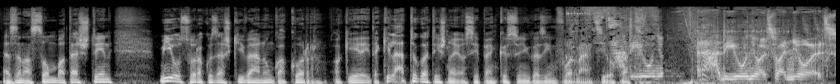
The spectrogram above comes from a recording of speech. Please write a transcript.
ezen a szombat estén. Mi jó szórakozást kívánunk akkor, aki ide kilátogat, és nagyon szépen köszönjük az információkat. Rádió, Rádió 88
